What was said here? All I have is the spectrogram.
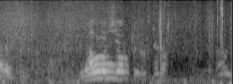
არა ვიცი. აკურში არ უბეროს, ნენა.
